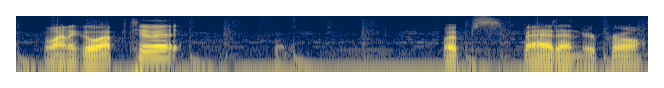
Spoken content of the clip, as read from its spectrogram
You want to go up to it? Whoops, bad ender pearl.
